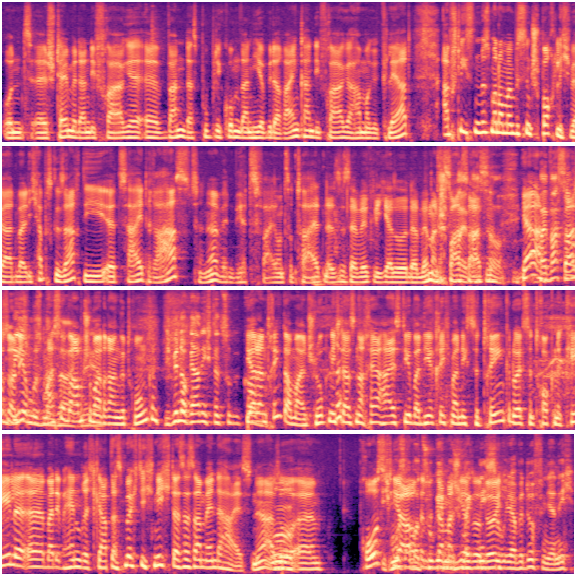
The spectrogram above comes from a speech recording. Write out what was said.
und äh, stelle mir dann die Frage, äh, wann das Publikum dann hier wieder rein kann. Die Frage haben wir geklärt. Abschließend müssen wir noch mal ein bisschen sportlich werden, weil ich habe es gesagt, die äh, Zeit rast, ne, wenn wir zwei uns unterhalten. Das ist ja wirklich, also da, wenn man Spaß bei hat. Wasser. Ne? Ja, Bei Wasser und Bier nicht? muss man Hast sagen, du überhaupt schon ja. mal dran getrunken? Ich bin noch gar nicht dazu gekommen. Ja, dann trink doch mal einen Schluck. Nicht, dass es nachher heißt, hier bei dir kriegt man nichts zu trinken. Du hättest eine trockene Kehle äh, bei dem Hendrich gehabt. Das möchte ich nicht, dass es am Ende heißt. Ne? Also, ähm, Prost. Ich muss aber zugeben, es schmeckt so nicht durch. so. Ja, wir dürfen ja nicht.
